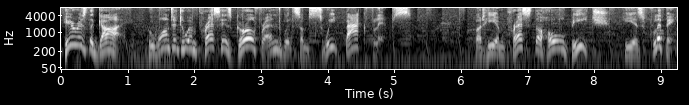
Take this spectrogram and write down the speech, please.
Here is the guy who wanted to impress his girlfriend with some sweet backflips. But he impressed the whole beach. He is flipping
